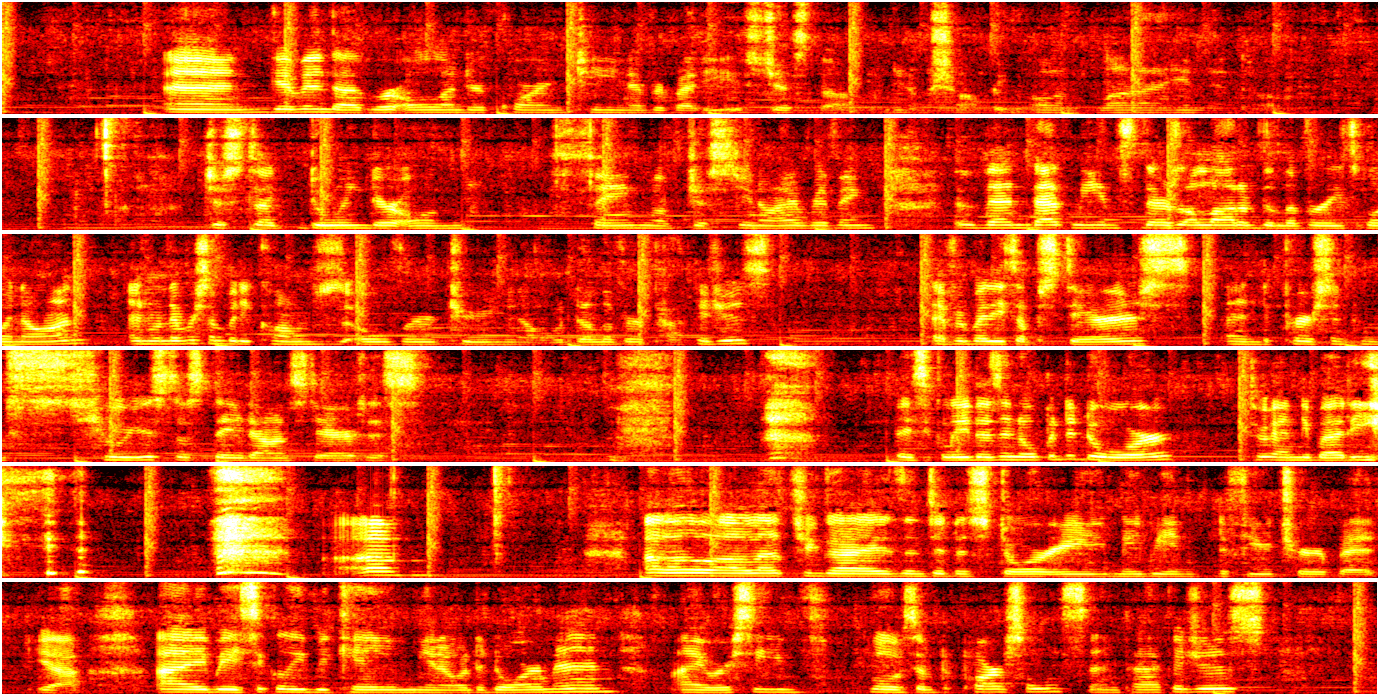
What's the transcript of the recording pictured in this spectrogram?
and given that we're all under quarantine, everybody is just um, you know shopping online and um, just like doing their own thing of just you know everything then that means there's a lot of deliveries going on. And whenever somebody comes over to you know deliver packages everybody's upstairs and the person who's who used to stay downstairs is basically doesn't open the door to anybody. Um I'll, I'll let you guys into the story maybe in the future but yeah i basically became you know the doorman i receive most of the parcels and packages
